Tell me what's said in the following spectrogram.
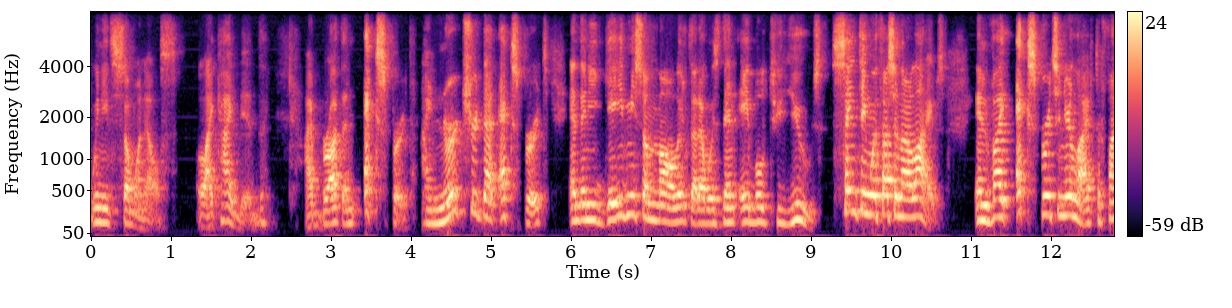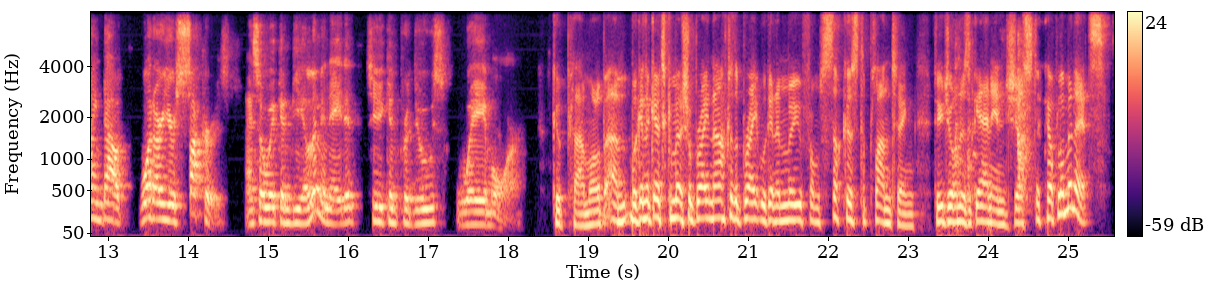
we need someone else like i did. I brought an expert. I nurtured that expert and then he gave me some knowledge that i was then able to use. Same thing with us in our lives. Invite experts in your life to find out what are your suckers and so it can be eliminated so you can produce way more Good plan. Well, um, we're going to go to commercial break now. After the break, we're going to move from suckers to planting. Do join us again in just a couple of minutes.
